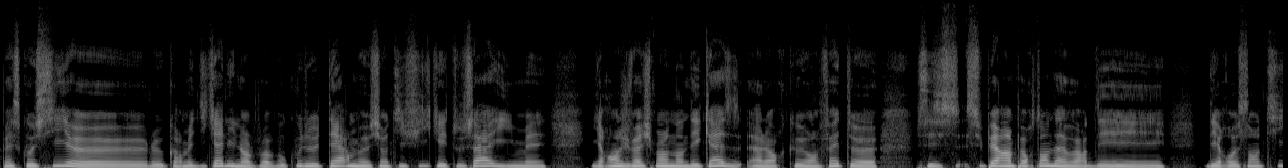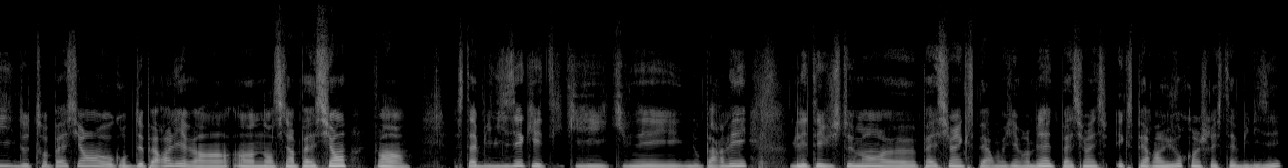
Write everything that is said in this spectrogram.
parce qu'aussi euh, le corps médical il emploie beaucoup de termes scientifiques et tout ça. Il met il range vachement dans des cases. Alors que en fait euh, c'est super important d'avoir des des ressentis d'autres patients. Au groupe de parole il y avait un, ancien patient enfin stabilisé qui, qui, qui, venait nous parler. Il était justement euh, patient expert. Moi j'aimerais bien être patient expert un jour quand je serai stabilisé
